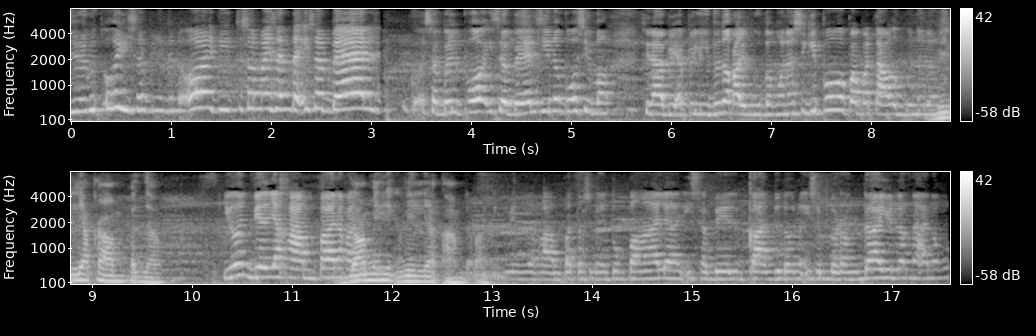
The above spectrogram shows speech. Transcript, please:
Sinagot, oy, sabi niya gano'n, oy, dito sa may Santa Isabel. Isabel po, Isabel, sino po si Mang, sinabi apelido, nakalimutan ko na, sige po, papatawag ko na lang. Villa Campa daw. Yun, Villa Campa, nakalimutan. Dominic Villa Campa. Dominic Villa Campa, tapos ganitong pangalan, Isabel, kanto daw ng isang barangay, yun lang na ano ko.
